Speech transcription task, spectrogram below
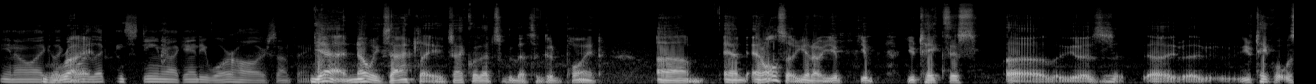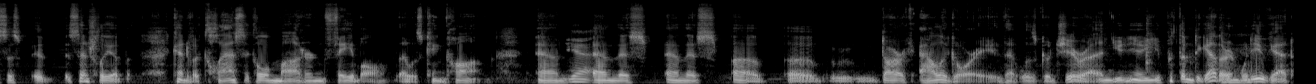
you know, like like Right. Roy Lichtenstein or like Andy Warhol or something. Yeah, no, exactly, exactly. That's that's a good point. Um, and and also, you know, you you you take this, uh, you, know, uh, you take what was this essentially a kind of a classical modern fable that was King Kong, and Yeah. and this and this uh, uh, dark allegory that was Gojira, and you you know you put them together, and what do you get?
